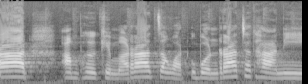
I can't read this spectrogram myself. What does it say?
ราชอำเภอเขมราช จังหวัดอุบลราชธานี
